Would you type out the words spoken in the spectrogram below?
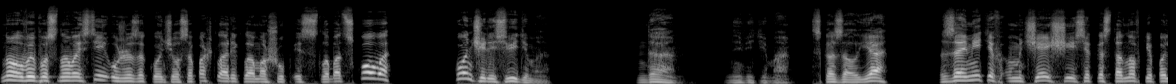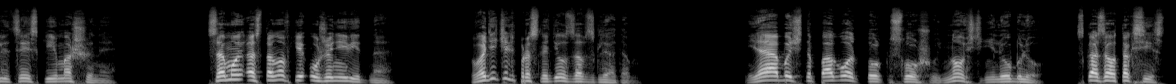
Но выпуск новостей уже закончился. Пошла реклама шуб из Слободского. Кончились, видимо. «Да, видимо», — сказал я, заметив мчащиеся к остановке полицейские машины. Самой остановки уже не видно. Водитель проследил за взглядом. «Я обычно погоду только слушаю, новости не люблю», — сказал таксист.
